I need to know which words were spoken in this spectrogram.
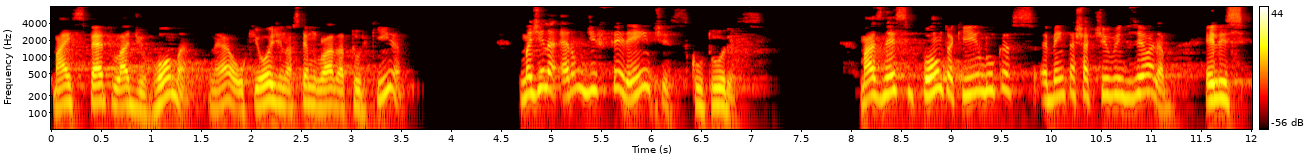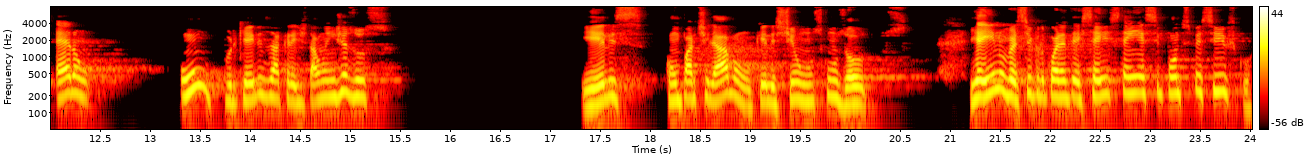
mais perto lá de Roma, né, o que hoje nós temos lá da Turquia, imagina, eram diferentes culturas. Mas nesse ponto aqui, Lucas é bem taxativo em dizer, olha, eles eram um porque eles acreditavam em Jesus. E eles compartilhavam o que eles tinham uns com os outros. E aí no versículo 46 tem esse ponto específico.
